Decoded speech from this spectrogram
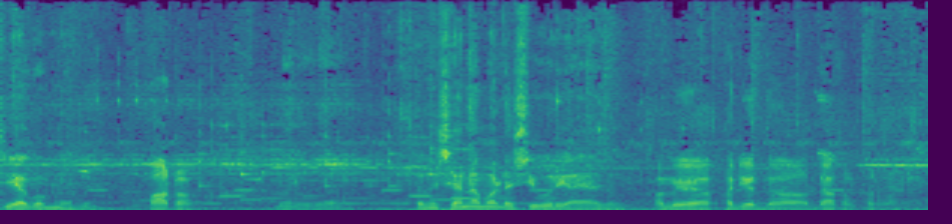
ચિયા ગામનો છે? પાટણ. બરોબર. તમે શેના માટે શિવરી આવ્યા છો? અમે ફરિયાદ દાખલ કરવા.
